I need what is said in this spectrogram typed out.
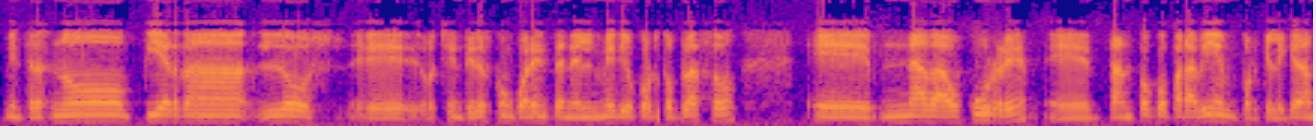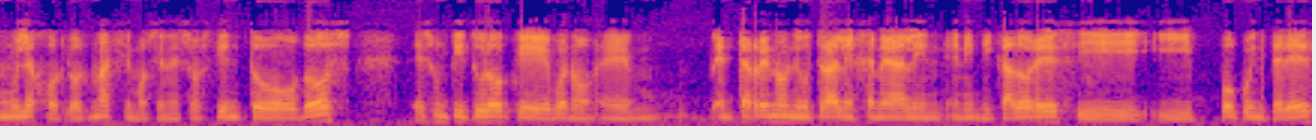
Mientras no pierda los eh, 82,40 en el medio corto plazo, eh, nada ocurre, eh, tampoco para bien porque le quedan muy lejos los máximos en esos 102. Es un título que, bueno, eh, en terreno neutral en general en, indicadores y, poco interés,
